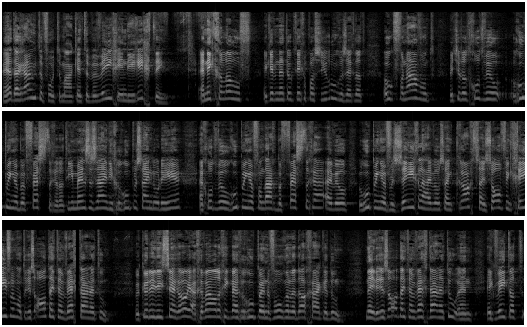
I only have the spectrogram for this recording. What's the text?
daar ruimte voor te maken en te bewegen in die richting. En ik geloof, ik heb net ook tegen Pastor Jeroen gezegd, dat ook vanavond, weet je, dat God wil roepingen bevestigen. Dat hier mensen zijn die geroepen zijn door de Heer. En God wil roepingen vandaag bevestigen. Hij wil roepingen verzegelen. Hij wil zijn kracht, zijn zalving geven, want er is altijd een weg daar naartoe. We kunnen niet zeggen, oh ja, geweldig, ik ben geroepen en de volgende dag ga ik het doen. Nee, er is altijd een weg daar naartoe. En ik weet dat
